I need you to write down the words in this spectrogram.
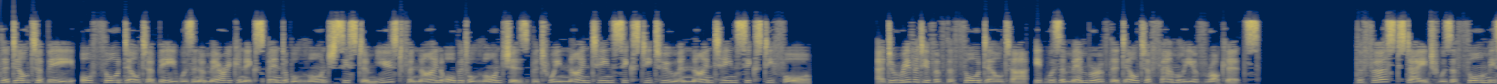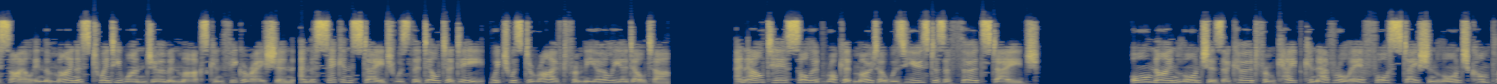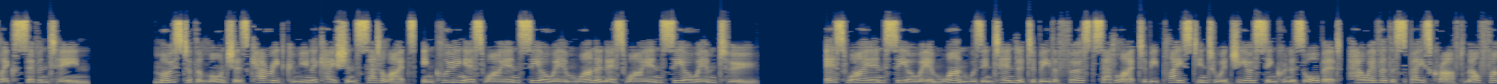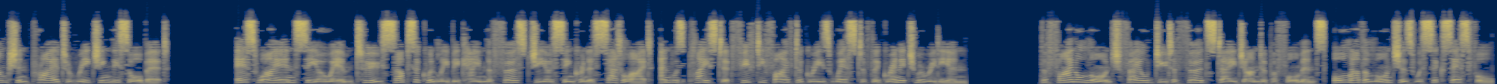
The Delta B, or Thor Delta B was an American expendable launch system used for nine orbital launches between 1962 and 1964. A derivative of the Thor Delta, it was a member of the Delta family of rockets. The first stage was a Thor missile in the 21 German Marks configuration, and the second stage was the Delta D, which was derived from the earlier Delta. An Altair solid rocket motor was used as a third stage. All nine launches occurred from Cape Canaveral Air Force Station Launch Complex 17. Most of the launches carried communications satellites, including SYNCOM-1 and SYNCOM-2. SYNCOM-1 was intended to be the first satellite to be placed into a geosynchronous orbit, however the spacecraft malfunctioned prior to reaching this orbit. SYNCOM-2 subsequently became the first geosynchronous satellite, and was placed at 55 degrees west of the Greenwich meridian. The final launch failed due to third stage underperformance, all other launches were successful.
